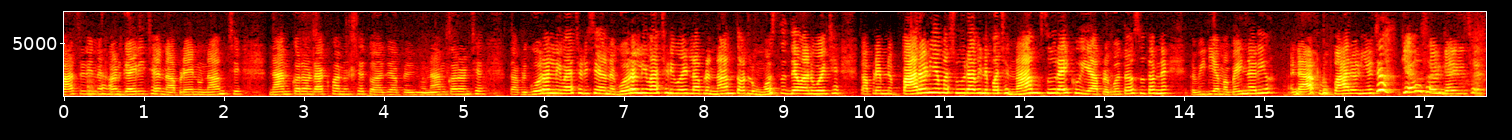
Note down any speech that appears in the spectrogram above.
વાસળીને હણગાયરી છે અને આપણે એનું નામ છે, નામકરણ રાખવાનું છે. તો આજે આપણે એનું નામકરણ છે. તો આપણે ગોરલની વાછડી છે અને ગોરલની વાછડી હોય એટલે આપણે નામ તો એટલું મસ્ત દેવાનું હોય છે. તો આપણે એમને પારણિયામાં સુરાવીને પછી નામ શું રાખ્યું એ આપણે બતાવશું તમને. તો વિડીયામાં બન્યા રહ્યો અને આપણું પારણિયું જો કેવું શણગાર્યું છે.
